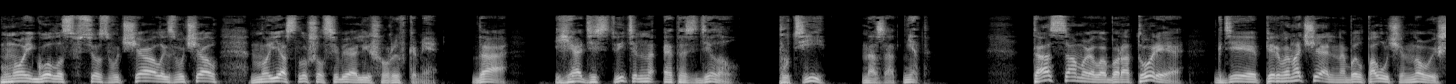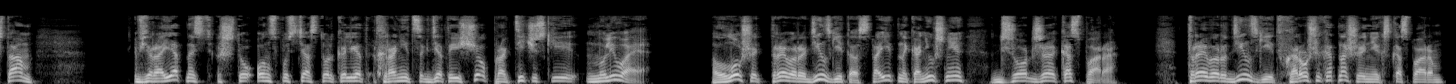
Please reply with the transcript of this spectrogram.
Мой голос все звучал и звучал, но я слушал себя лишь урывками. Да, я действительно это сделал. Пути назад нет. Та самая лаборатория, где первоначально был получен новый штамм, вероятность, что он спустя столько лет хранится где-то еще, практически нулевая. Лошадь Тревора Динсгейта стоит на конюшне Джорджа Каспара. Тревор Динсгейт в хороших отношениях с Каспаром.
